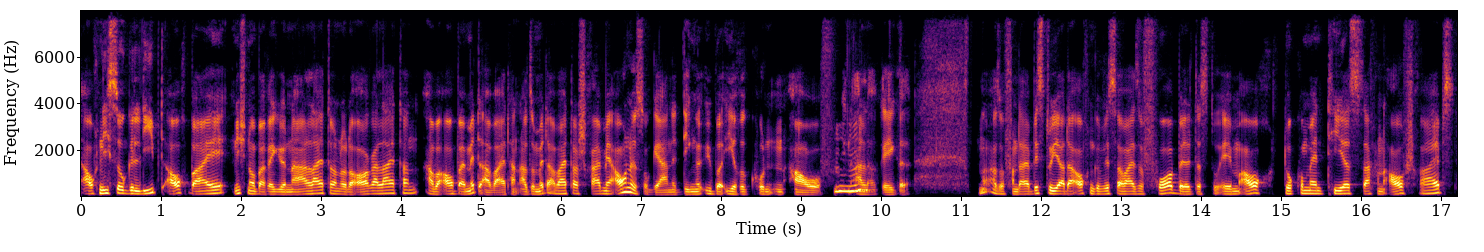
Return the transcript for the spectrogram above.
auch nicht so geliebt, auch bei, nicht nur bei Regionalleitern oder Orgaleitern, aber auch bei Mitarbeitern. Also Mitarbeiter schreiben ja auch nicht so gerne Dinge über ihre Kunden auf, mhm. in aller Regel. Ne, also von daher bist du ja da auch in gewisser Weise Vorbild, dass du eben auch dokumentierst, Sachen aufschreibst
